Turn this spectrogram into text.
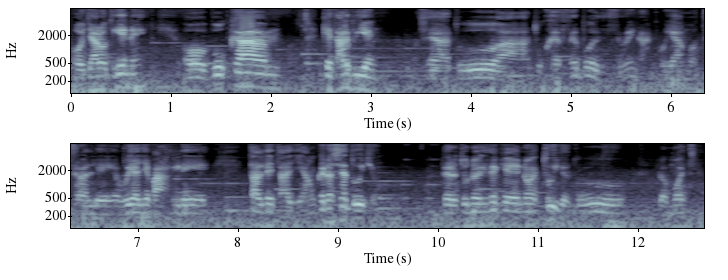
o ya lo tienes o buscas quedar bien o sea, tú a tu jefe pues dices, venga, voy a mostrarle, voy a llevarle tal detalle, aunque no sea tuyo. Pero tú no dices que no es tuyo, tú lo muestras.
